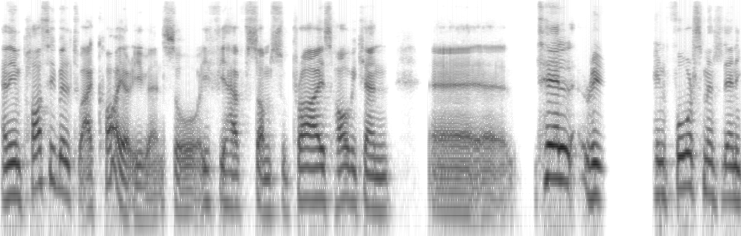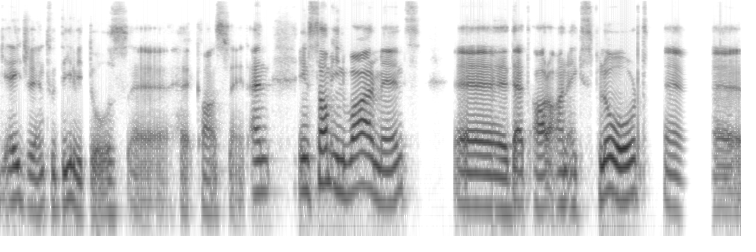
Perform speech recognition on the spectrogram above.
and impossible to acquire even. So if you have some surprise, how we can uh, tell reinforcement learning agent to deal with those uh, constraints. And in some environments that are unexplored, uh, uh,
